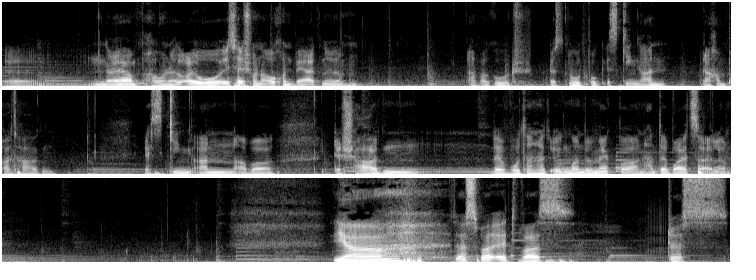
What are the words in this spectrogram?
Äh, naja, ein paar hundert Euro ist ja schon auch ein Wert, ne? Aber gut, das Notebook, es ging an nach ein paar Tagen es ging an, aber der Schaden, der wurde dann halt irgendwann bemerkbar anhand der Breitzeile. Ja, das war etwas, das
